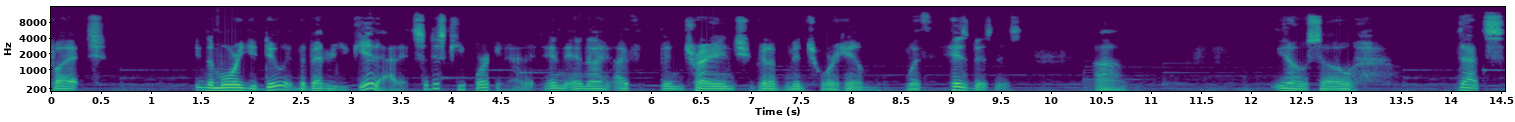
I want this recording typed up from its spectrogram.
but the more you do it, the better you get at it. So just keep working at it. And and I, I've been trying to kind of mentor him with his business. Um, you know, so that's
